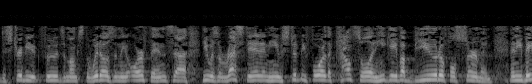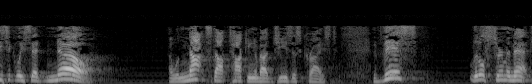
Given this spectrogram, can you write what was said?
distribute foods amongst the widows and the orphans. Uh, he was arrested and he stood before the council and he gave a beautiful sermon. And he basically said, No, I will not stop talking about Jesus Christ. This little sermonette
